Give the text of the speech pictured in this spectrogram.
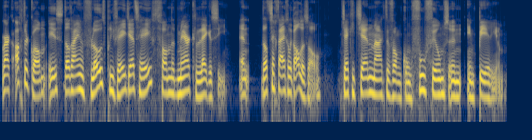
waar ik achter kwam is dat hij een vloot privéjets heeft van het merk Legacy. En dat zegt eigenlijk alles al. Jackie Chan maakte van kung fu films een imperium.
